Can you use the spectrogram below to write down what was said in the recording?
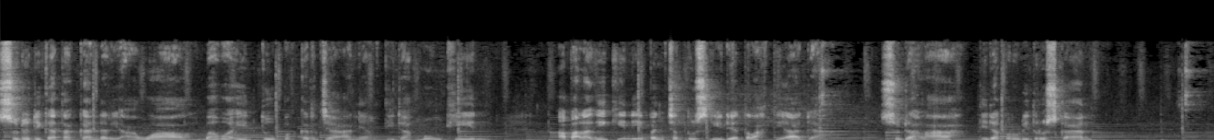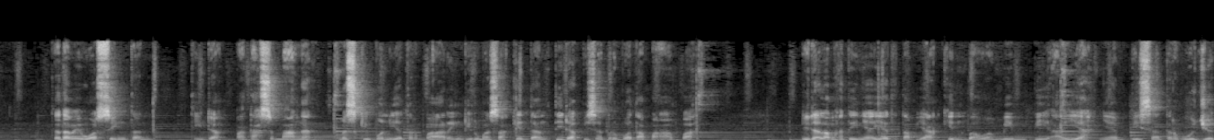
Sudah dikatakan dari awal bahwa itu pekerjaan yang tidak mungkin Apalagi kini pencetus ide telah tiada. Sudahlah, tidak perlu diteruskan. Tetapi Washington tidak patah semangat meskipun ia terbaring di rumah sakit dan tidak bisa berbuat apa-apa. Di dalam hatinya ia tetap yakin bahwa mimpi ayahnya bisa terwujud.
